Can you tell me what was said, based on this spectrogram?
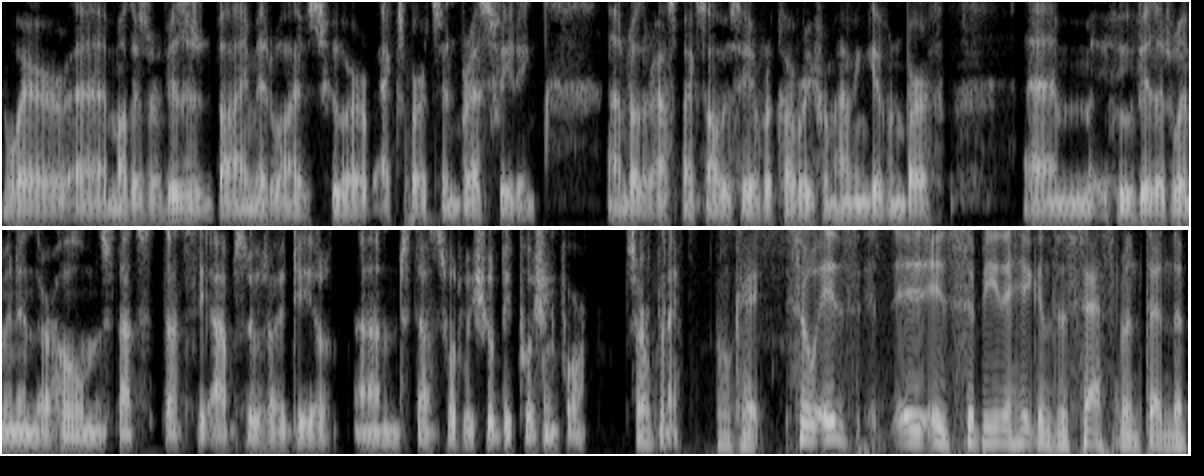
where uh, mothers are visited by midwives who are experts in breastfeeding and other aspects, obviously, of recovery from having given birth. Um, who visit women in their homes. That's that's the absolute ideal, and that's what we should be pushing for. Certainly. Okay. So is is Sabina Higgins' assessment then that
